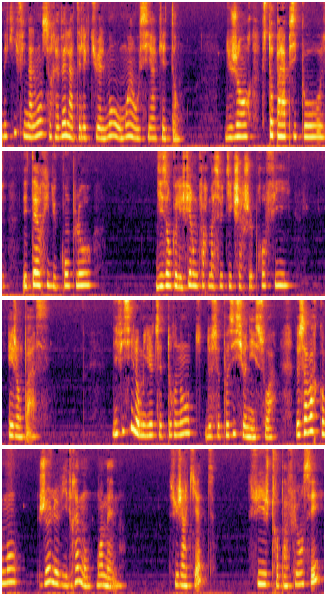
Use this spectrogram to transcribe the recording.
mais qui finalement se révèlent intellectuellement au moins aussi inquiétants. Du genre stop à la psychose, des théories du complot, disant que les firmes pharmaceutiques cherchent profit, et j'en passe. Difficile au milieu de cette tournante de se positionner soi, de savoir comment je le vis vraiment moi-même. Suis-je inquiète? Suis-je trop influencée?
